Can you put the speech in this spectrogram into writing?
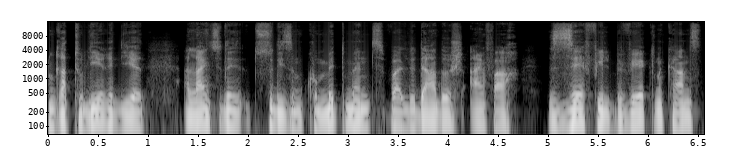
gratuliere dir allein zu, zu diesem Commitment, weil du dadurch einfach sehr viel bewirken kannst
